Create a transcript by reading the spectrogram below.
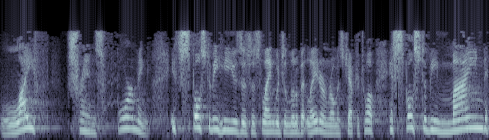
life transforming. It's supposed to be, he uses this language a little bit later in Romans chapter 12. It's supposed to be mind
